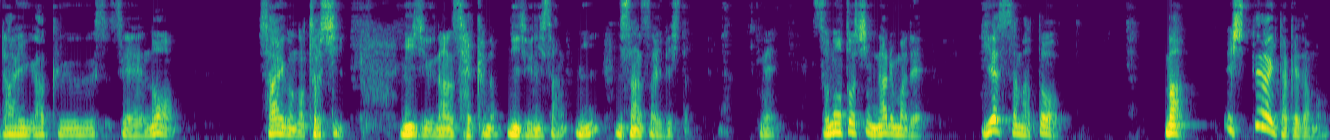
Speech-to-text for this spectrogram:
大学生の最後の年、二十何歳かな二十二、三、二、三歳でした。ね。その年になるまで、イエス様と、まあ、知ってはいたけども、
